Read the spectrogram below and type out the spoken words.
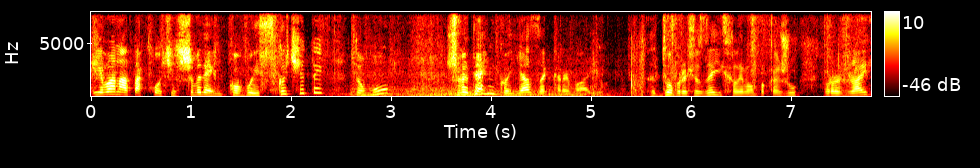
і вона так хоче швиденько вискочити, тому швиденько я закриваю. Добре, що заїхали, вам покажу врожай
